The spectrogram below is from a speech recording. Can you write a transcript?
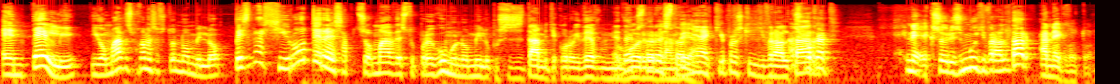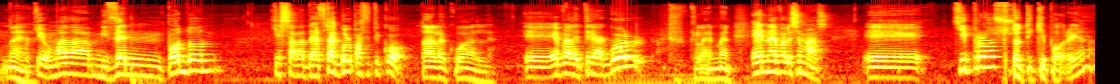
εν τέλει οι ομάδες που είχαμε σε αυτόν τον όμιλο παίζαν χειρότερες από τις ομάδες του προηγούμενου ομίλου που συζητάμε και κοροϊδεύουμε με Εντάξει Βόρειο τώρα Ιρλανδία. Εστονία, Κύπρος και Ας πω Γιβραλτάρ. κάτι. Ναι, εξορισμού Γιβραλτάρ, ανέκδοτο. Ναι. Και ομάδα 0 πόντων και 47 γκολ παθητικό. Τα άλλα κουάλε. Ε, έβαλε 3 γκολ, Κλαϊνμένη. ένα έβαλε σε εμάς. Ε, Κύπρος, Πτωτική πορεία.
